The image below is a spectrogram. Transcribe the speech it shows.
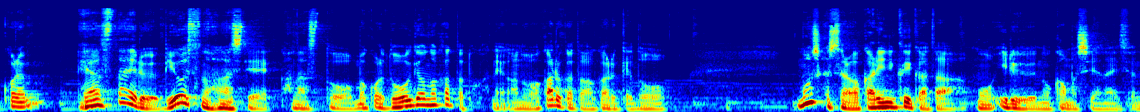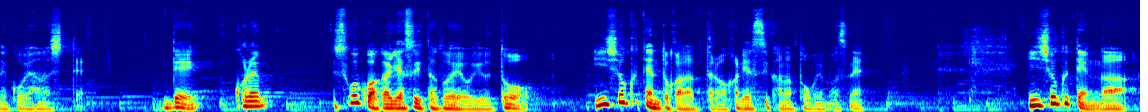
これヘアスタイル美容室の話で話すと、まあ、これ同業の方とかねあの分かる方は分かるけどもしかしたら分かりにくい方もいるのかもしれないですよねこういう話って。でこれすごく分かりやすい例えを言うと飲食店とかだったら分かりやすいかなと思いますね。飲食店が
